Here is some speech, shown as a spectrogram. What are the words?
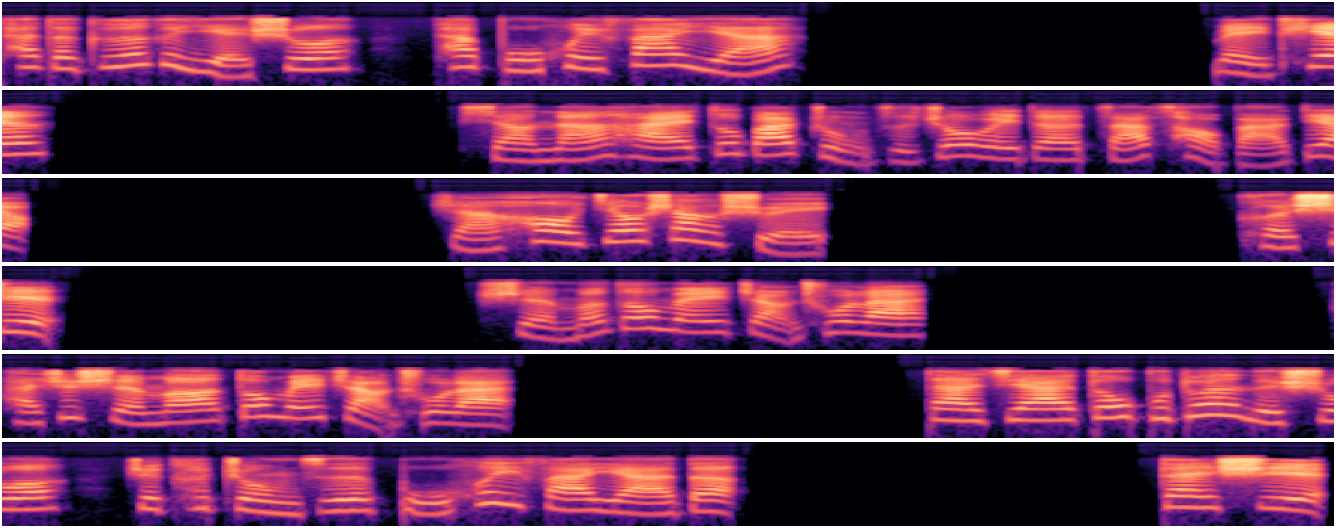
他的哥哥也说，他不会发芽。每天，小男孩都把种子周围的杂草拔掉，然后浇上水。可是，什么都没长出来，还是什么都没长出来。大家都不断的说，这颗种子不会发芽的。但是，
